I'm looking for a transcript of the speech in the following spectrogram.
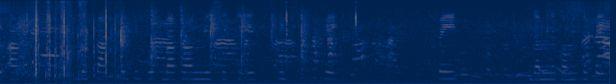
To act. The you put background music to it, it's fake. Fake. Dami nag-comment na fake.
